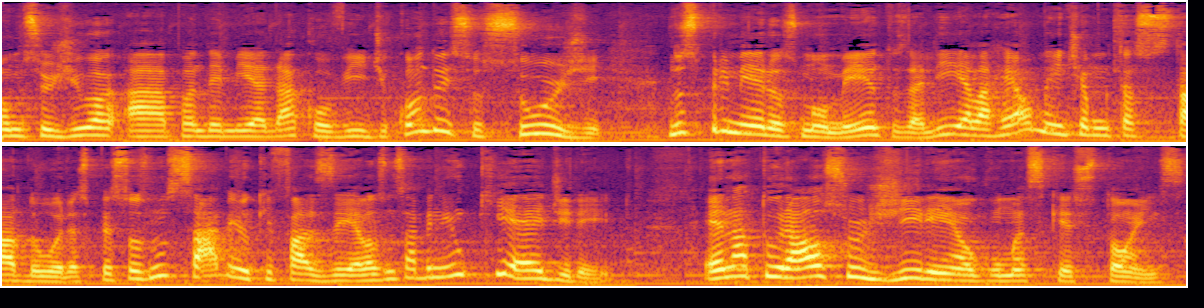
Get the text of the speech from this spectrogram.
como surgiu a, a pandemia da Covid, quando isso surge, nos primeiros momentos ali, ela realmente é muito assustadora. As pessoas não sabem o que fazer, elas não sabem nem o que é direito. É natural surgirem algumas questões,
